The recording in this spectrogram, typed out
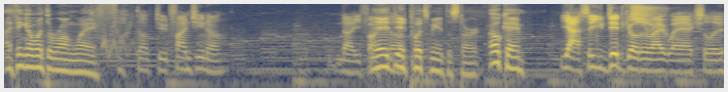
I think I went the wrong way. Fucked up, dude. Find Geno. No, you fucked It, up. it puts me at the start. Okay. Yeah, so you did go the right way, actually.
